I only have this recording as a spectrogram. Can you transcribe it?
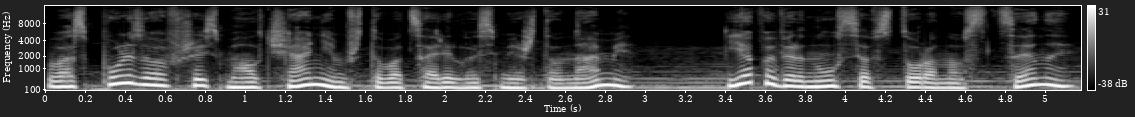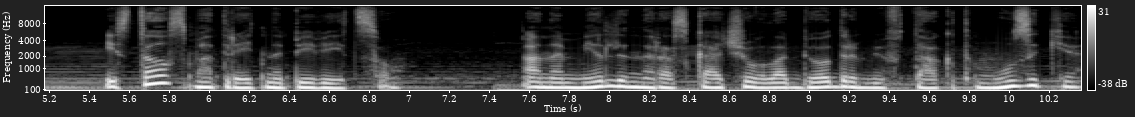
Воспользовавшись молчанием, что воцарилось между нами, я повернулся в сторону сцены и стал смотреть на певицу. Она медленно раскачивала бедрами в такт музыки,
